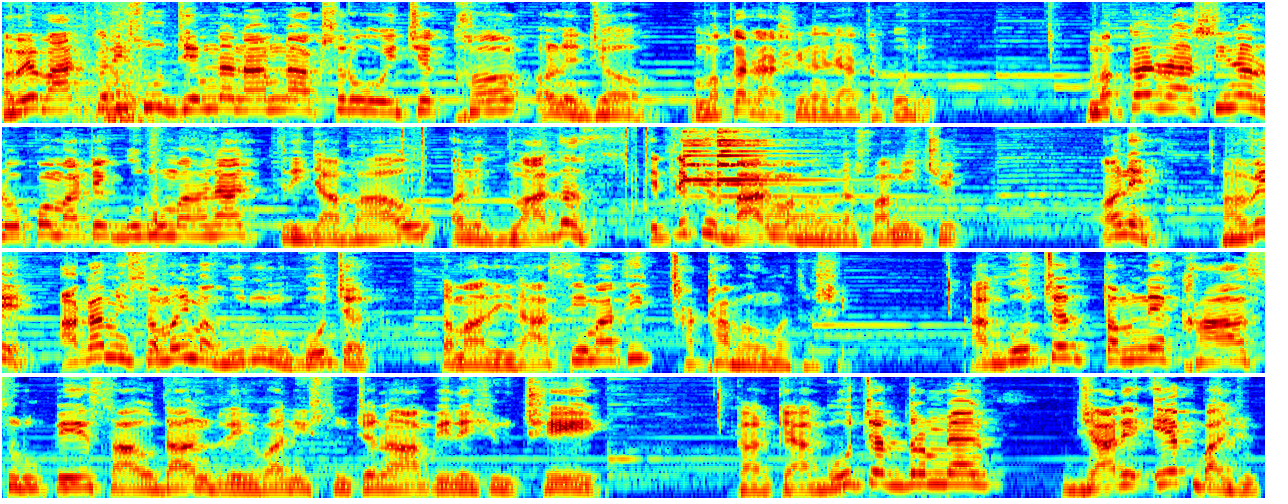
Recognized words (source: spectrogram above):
હવે વાત કરીશું જેમના નામના અક્ષરો હોય છે ખ અને જ, મકર રાશિના જાતકોની. મકર રાશિના લોકો માટે ગુરુ મહારાજ, ત્રીજા ભાવ અને દ્વાદશ એટલે કે બારમા ભાવના સ્વામી છે. અને હવે આગામી સમયમાં ગુરુનું ગોચર તમારી રાશિમાંથી છઠ્ઠા ભાવમાં થશે. આ ગોચર તમને ખાસ રૂપે સાવધાન રહેવાની સૂચના આપી રહ્યું છે. કારણ કે આ ગોચર દરમિયાન જ્યારે એક બાજુ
